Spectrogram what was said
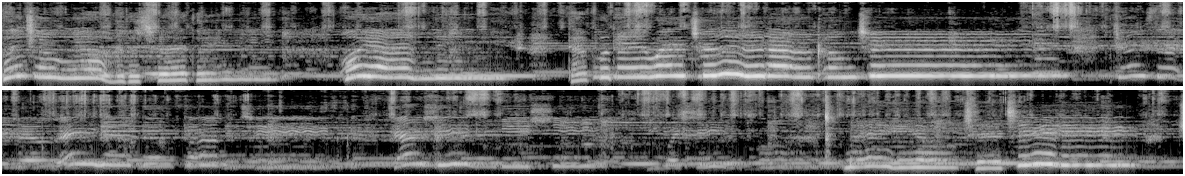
最重要的决定，我愿意打破对未知的恐惧，就算流泪也能放弃，将心比心，因为幸福没有捷径，只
